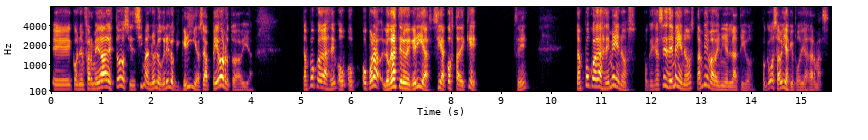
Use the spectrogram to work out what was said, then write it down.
eh, con enfermedades, todo, si encima no logré lo que quería? O sea, peor todavía. Tampoco hagas de, o, o, lograste lo que querías, sí, a costa de qué, ¿sí? Tampoco hagas de menos, porque si haces de menos, también va a venir el látigo, porque vos sabías que podías dar más.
